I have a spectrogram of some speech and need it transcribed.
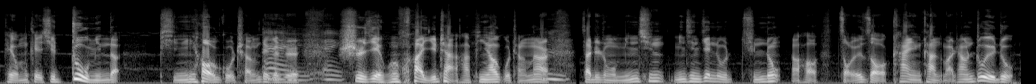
可以我们可以去著名的平遥古城，这个是世界文化遗产哈，平遥古城那儿，嗯在这种明清明清建筑群中，然后走一走，看一看，晚上住一住。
